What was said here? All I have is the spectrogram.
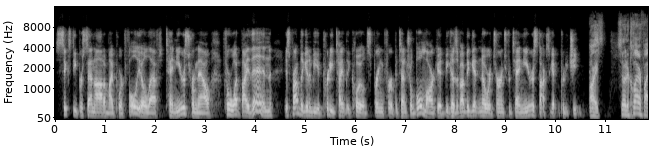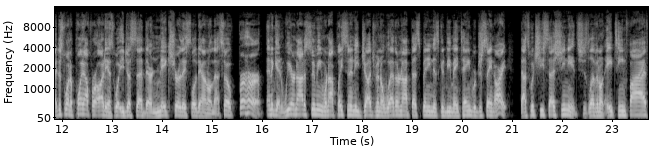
60% out of my portfolio left 10 years from now for what by then is probably going to be a pretty tightly coiled spring for a potential bull market because if I've been getting no returns for 10 years, stocks are getting pretty cheap. All right. So to clarify, I just want to point out for our audience what you just said there and make sure they slow down on that. So for her, and again, we are not assuming we're not placing any judgment on whether or not that spending is going to be maintained. We're just saying, all right, that's what she says she needs. She's living on 18.5.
